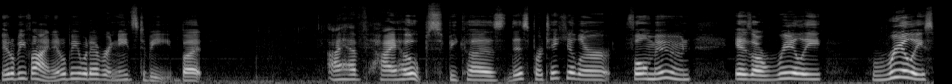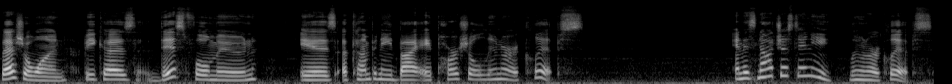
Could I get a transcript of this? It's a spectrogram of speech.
it'll be fine. It'll be whatever it needs to be. But I have high hopes because this particular full moon is a really, really special one because this full moon is accompanied by a partial lunar eclipse. And it's not just any lunar eclipse,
